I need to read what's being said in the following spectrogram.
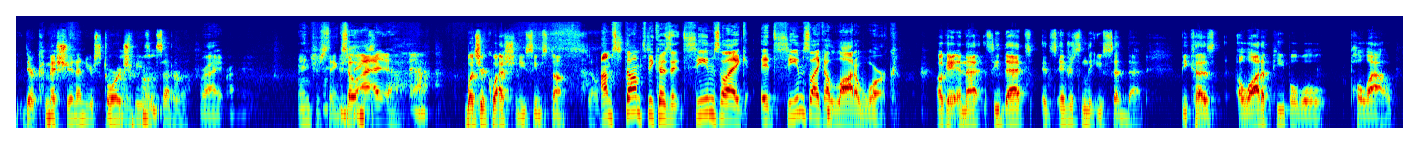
their commission and your storage fees, etc. Right. Interesting. So I, I What's your question? You seem stumped still. I'm stumped because it seems like it seems like a lot of work. Okay, and that see that's it's interesting that you said that because a lot of people will pull out.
